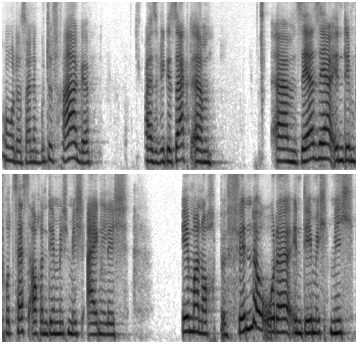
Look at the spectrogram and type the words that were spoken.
Oh, das ist eine gute Frage. Also wie gesagt, ähm, ähm, sehr, sehr in dem Prozess, auch in dem ich mich eigentlich immer noch befinde oder in dem ich mich,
